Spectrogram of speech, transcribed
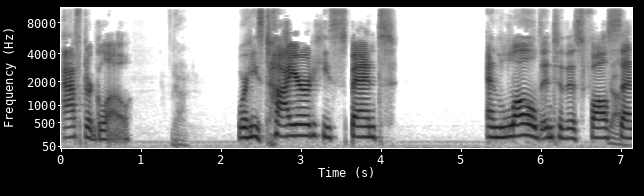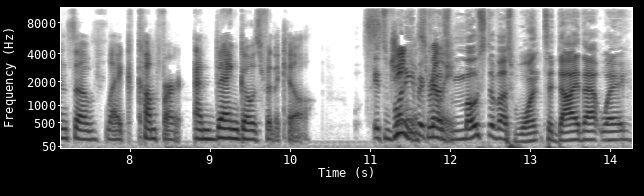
afterglow. Where he's tired, he's spent and lulled into this false Yeah. sense of like comfort and then goes for the kill. It's funny genius, because really. most of us want to die that way.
